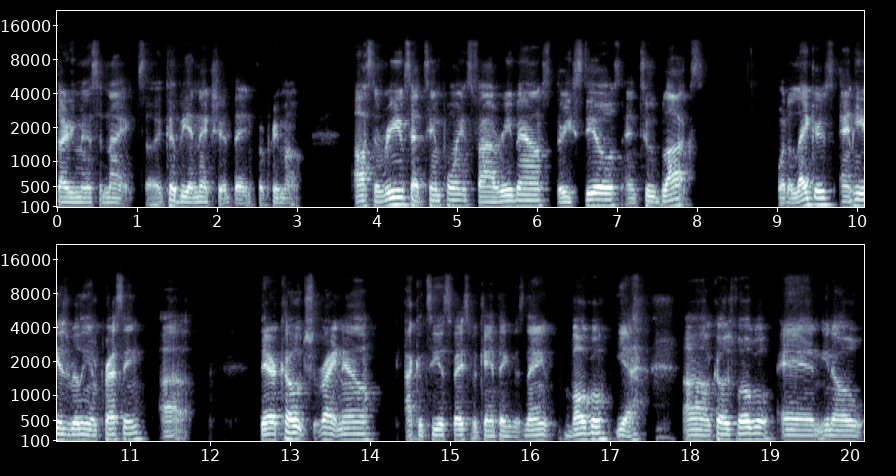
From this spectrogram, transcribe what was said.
30 minutes a night. So it could be a next year thing for Primo. Austin Reaves had 10 points, five rebounds, three steals, and two blocks for the Lakers. And he is really impressing. Uh, their coach right now, I can see his face, but can't think of his name. Vogel. Yeah. Uh, coach Vogel. And, you know,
